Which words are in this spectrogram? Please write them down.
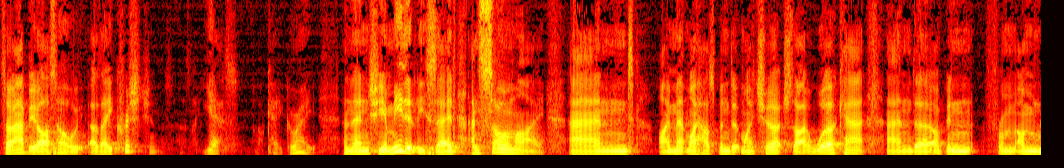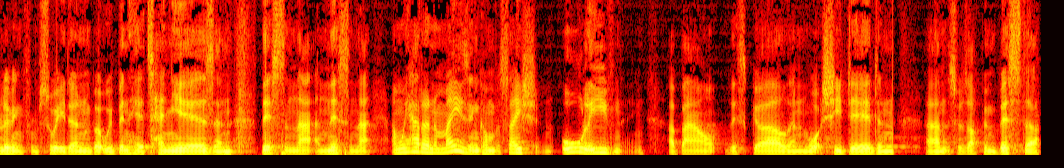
So Abby asked, Oh, are they Christians? I was like, Yes. Okay, great. And then she immediately said, And so am I. And I met my husband at my church that I work at, and uh, I've been from, I'm living from Sweden, but we've been here 10 years, and this and that, and this and that. And we had an amazing conversation all evening about this girl and what she did, and um, this was up in Bicester.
